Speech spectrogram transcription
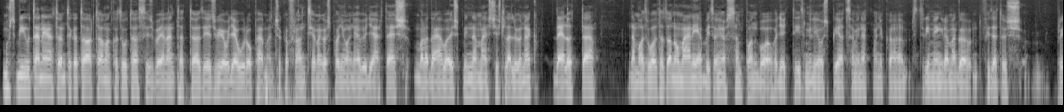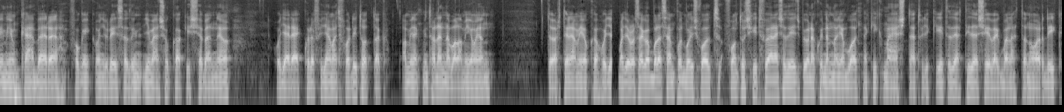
Most miután eltöntek a tartalmak, azóta azt is bejelentette az HBO, hogy Európában csak a francia meg a spanyol nyelvű gyártás maradálva és minden mást is lelőnek, de előtte nem az volt az anomália bizonyos szempontból, hogy egy 10 milliós piac, aminek mondjuk a streamingre, meg a fizetős prémium kábelre fogékony része az nyilván sokkal kisebb ennél, hogy erre ekkora figyelmet fordítottak, aminek mintha lenne valami olyan történelmi oka, hogy Magyarország abból a szempontból is volt fontos hitfőállás az HBO-nak, hogy nem nagyon volt nekik más, tehát hogy a 2010-es években lett a Nordic,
